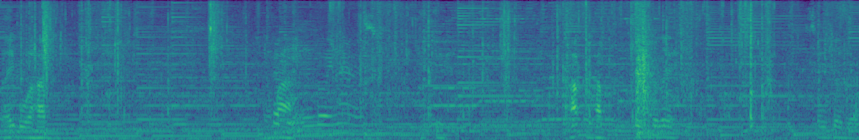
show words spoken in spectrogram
ไรบัวครับเอากระมาถิ่นโรยหน้าพักนะครับลงไปเลยใส่ตัวเดียว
